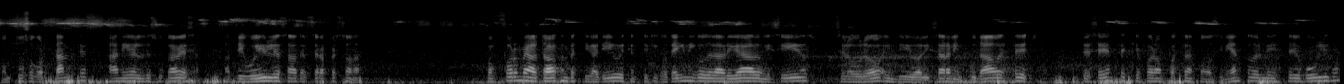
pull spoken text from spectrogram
contuso cortantes a nivel de su cabeza, atribuibles a terceras personas. Conforme al trabajo investigativo y científico técnico de la Brigada de Homicidios, se logró individualizar al imputado de este hecho, antecedentes que fueron puestos en conocimiento del Ministerio Público,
